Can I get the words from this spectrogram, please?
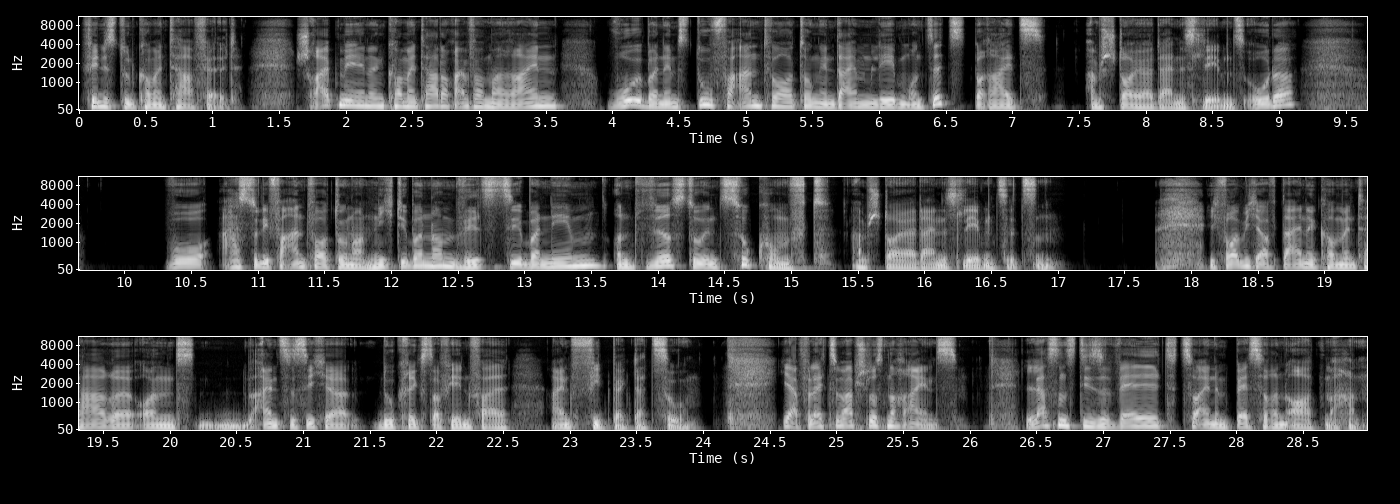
findest du ein Kommentarfeld. Schreib mir in den Kommentar doch einfach mal rein, wo übernimmst du Verantwortung in deinem Leben und sitzt bereits am Steuer deines Lebens oder wo hast du die Verantwortung noch nicht übernommen, willst sie übernehmen und wirst du in Zukunft am Steuer deines Lebens sitzen? Ich freue mich auf deine Kommentare und eins ist sicher, du kriegst auf jeden Fall ein Feedback dazu. Ja, vielleicht zum Abschluss noch eins. Lass uns diese Welt zu einem besseren Ort machen.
